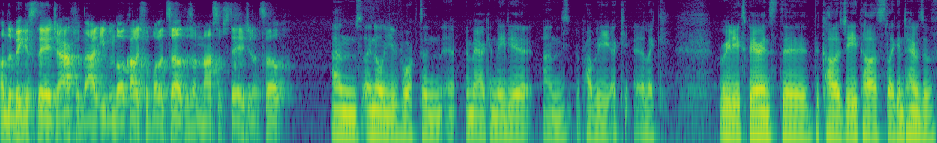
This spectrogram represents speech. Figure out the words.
on the biggest stage after that, even though college football itself is a massive stage in itself. And I know you've worked in uh, American media and probably like really experienced the, the college ethos, like in terms of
